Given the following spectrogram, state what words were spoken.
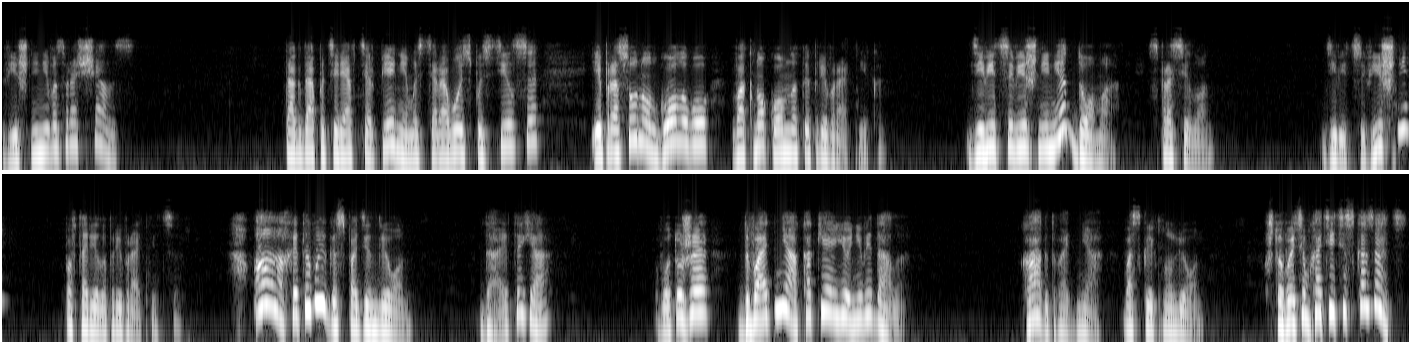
вишня не возвращалась. Тогда, потеряв терпение, мастеровой спустился и просунул голову в окно комнаты привратника. «Девицы Вишни нет дома?» — спросил он. «Девицы Вишни?» — повторила привратница. «Ах, это вы, господин Леон!» «Да, это я. Вот уже два дня, как я ее не видала». «Как два дня?» — воскликнул Леон. «Что вы этим хотите сказать?»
